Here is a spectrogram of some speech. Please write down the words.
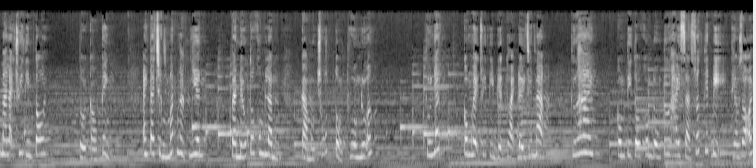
mà lại truy tìm tôi? Tôi cáu kỉnh. Anh ta chừng mắt ngạc nhiên, và nếu tôi không lầm, cả một chút tổn thương nữa. Thứ nhất, công nghệ truy tìm điện thoại đầy trên mạng. Thứ hai, công ty tôi không đầu tư hay sản xuất thiết bị theo dõi.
